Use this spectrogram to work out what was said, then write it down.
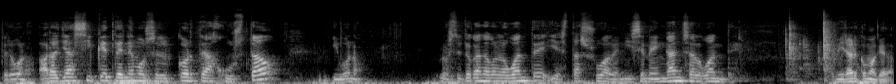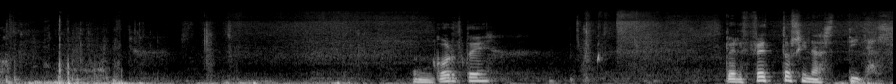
Pero bueno, ahora ya sí que tenemos el corte ajustado y bueno, lo estoy tocando con el guante y está suave, ni se me engancha el guante. Mirar cómo ha quedado. Un corte perfecto sin astillas.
